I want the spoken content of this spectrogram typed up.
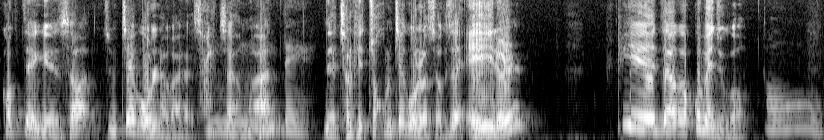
껍데기에서 좀 째고 올라가요. 살짝만. 음, 네. 네, 저렇게 조금 째고 올라서. 그래서 A를 B에다가 꿰매주고 어,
